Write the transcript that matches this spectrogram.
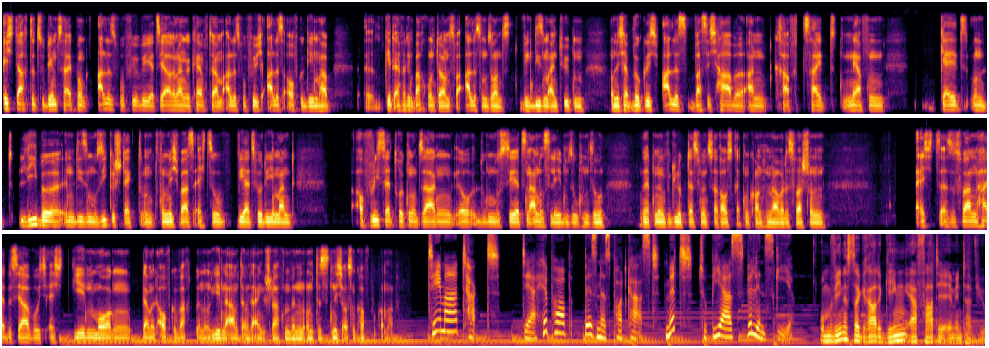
ich dachte zu dem Zeitpunkt, alles, wofür wir jetzt jahrelang gekämpft haben, alles, wofür ich alles aufgegeben habe, äh, geht einfach den Bach runter und es war alles umsonst wegen diesem einen Typen. Und ich habe wirklich alles, was ich habe an Kraft, Zeit, Nerven, Geld und Liebe in diese Musik gesteckt. Und für mich war es echt so, wie als würde jemand auf Reset drücken und sagen, du musst dir jetzt ein anderes Leben suchen. So. Wir hatten irgendwie Glück, dass wir uns da rausretten konnten, aber das war schon echt, also es war ein halbes Jahr, wo ich echt jeden Morgen damit aufgewacht bin und jeden Abend damit eingeschlafen bin und das nicht aus dem Kopf bekommen habe. Thema Takt, der Hip-Hop-Business-Podcast mit Tobias Wilinski. Um wen es da gerade ging, erfahrt ihr im Interview.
